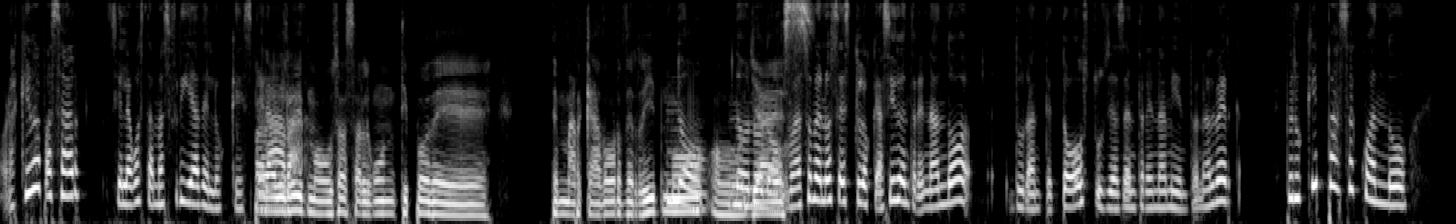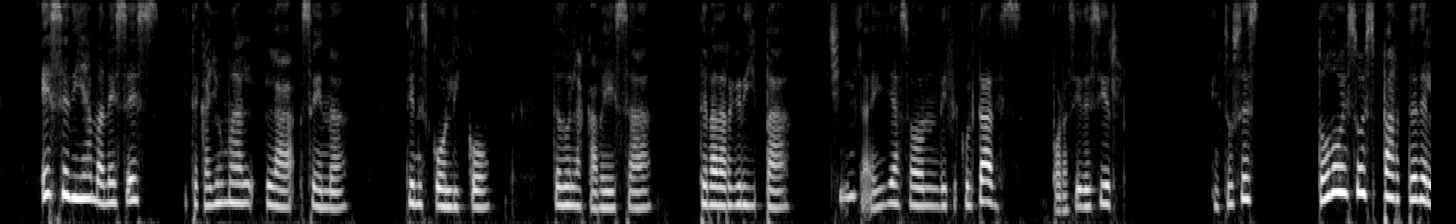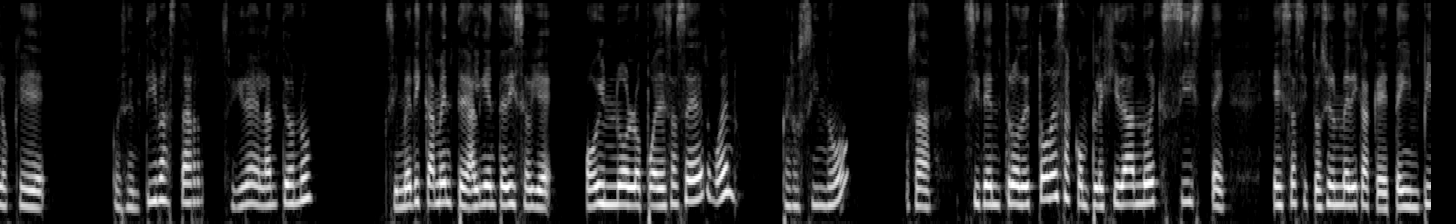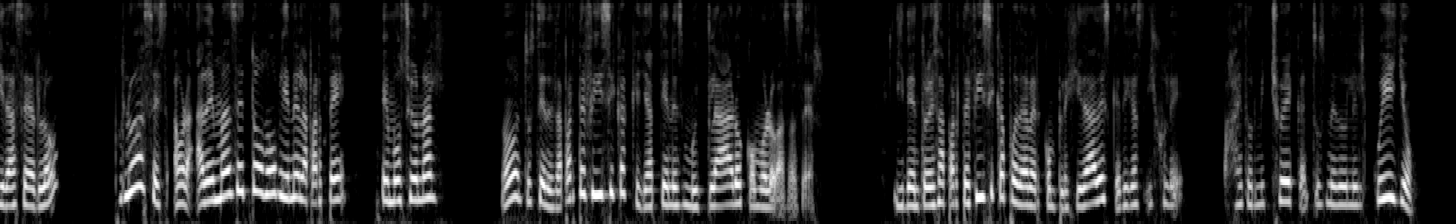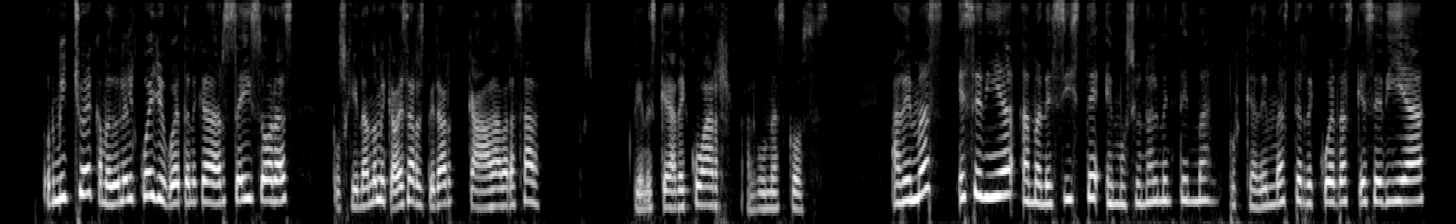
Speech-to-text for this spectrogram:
Ahora, ¿qué va a pasar si el agua está más fría de lo que esperaba? Para el ritmo, ¿usas algún tipo de, marcador de ritmo? No, no, no, no. Más o menos es lo que has ido entrenando durante todos tus días de entrenamiento en alberca. Pero ¿qué pasa cuando ese día amaneces y te cayó mal la cena? Tienes cólico, te duele la cabeza, te va a dar gripa. China, ahí ya son dificultades, por así decirlo. Entonces, todo eso es parte de lo que pues en ti va a estar seguir adelante o no. Si médicamente alguien te dice, oye, hoy no lo puedes hacer, bueno, pero si no, o sea, si dentro de toda esa complejidad no existe esa situación médica que te impida hacerlo, pues lo haces. Ahora, además de todo, viene la parte emocional, ¿no? Entonces tienes la parte física que ya tienes muy claro cómo lo vas a hacer. Y dentro de esa parte física puede haber complejidades que digas, híjole, ay, dormí chueca, entonces me duele el cuello dormí chueca, me duele el cuello y voy a tener que dar seis horas, pues girando mi cabeza a respirar cada abrazada. Pues tienes que adecuar algunas cosas. Además, ese día amaneciste emocionalmente mal, porque además te recuerdas que ese día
